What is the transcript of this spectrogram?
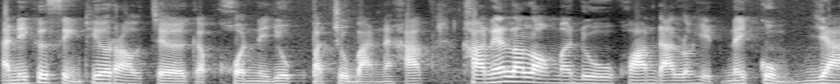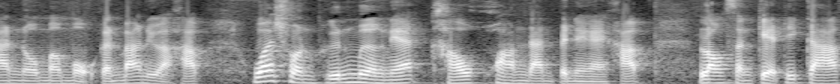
อันนี้คือสิ่งที่เราเจอกับคนในยุคปัจจุบันนะครับ คราวนี้เราลองมาดูความดันโลหิตในกลุ่มยาโนมาโมกันบ้างดีกว่าครับ ว่าชนพื้นเมืองเนี้ยเขาความดันเป็นยังไงครับ ลองสังเกตที่กราฟ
